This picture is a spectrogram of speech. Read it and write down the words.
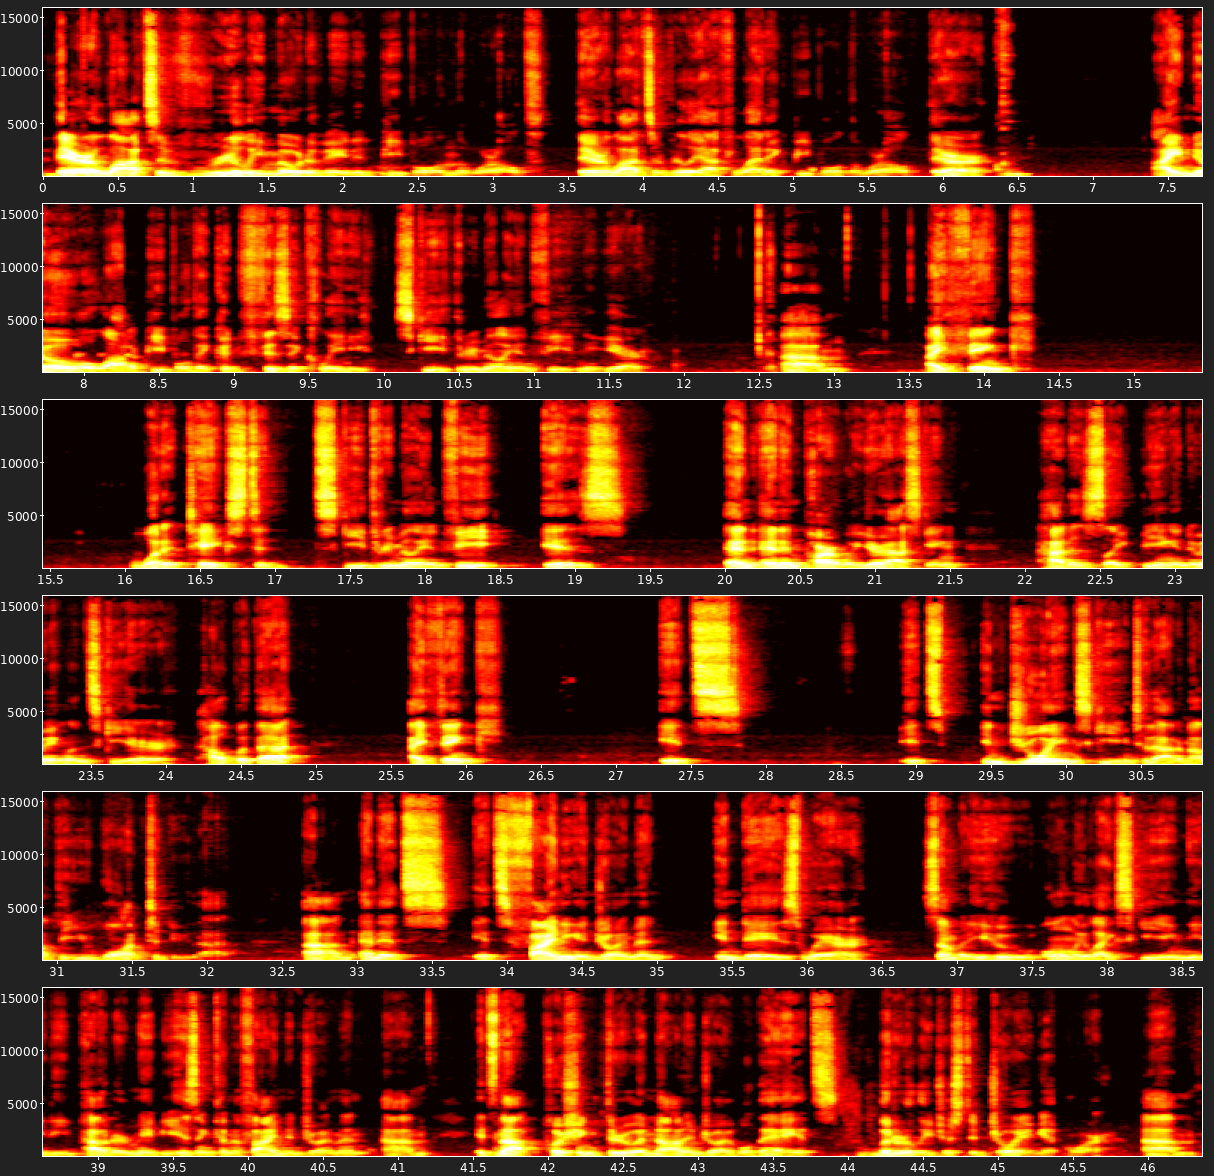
there are lots of really motivated people in the world. There are lots of really athletic people in the world. There are, I know a lot of people that could physically ski 3 million feet in a year. Um, I think what it takes to ski 3 million feet is, and, and in part what you're asking, how does like being a New England skier help with that? I think it's, it's enjoying skiing to that amount that you want to do that. Um, and it's it's finding enjoyment in days where somebody who only likes skiing needy powder maybe isn't going to find enjoyment. Um, it's not pushing through a non-enjoyable day. It's literally just enjoying it more. Um,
